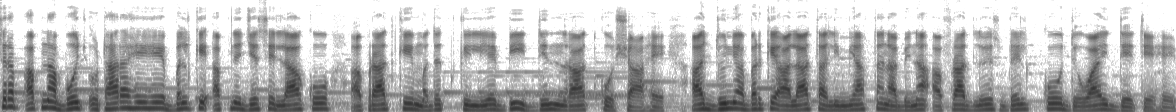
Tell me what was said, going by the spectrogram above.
صرف اپنا بوجھ اٹھا رہے ہیں بلکہ اپنے جیسے لاکھوں افراد کی مدد کے لیے بھی دن رات کو شاہ ہے آج دنیا بھر کے اعلیٰ تعلیم یافتہ نابینا افراد لوئس بریل کو دعائی دیتے ہیں۔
